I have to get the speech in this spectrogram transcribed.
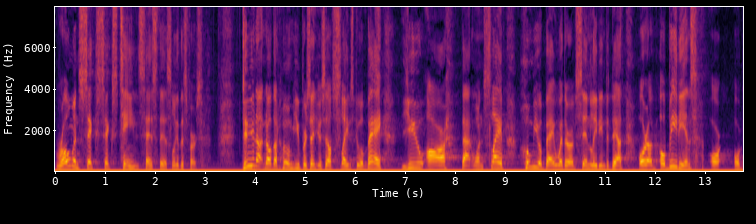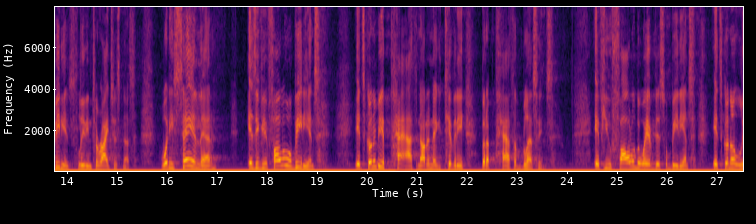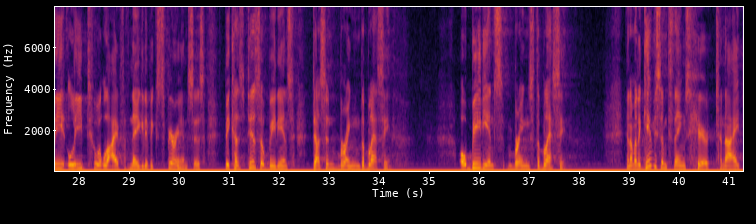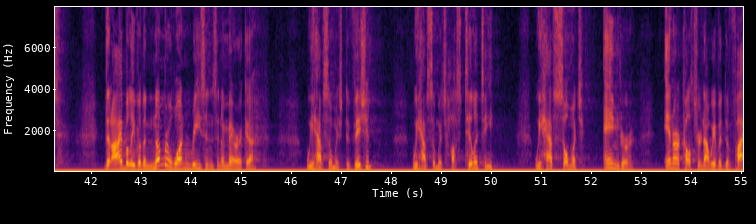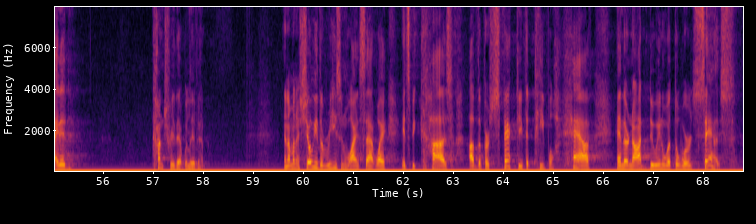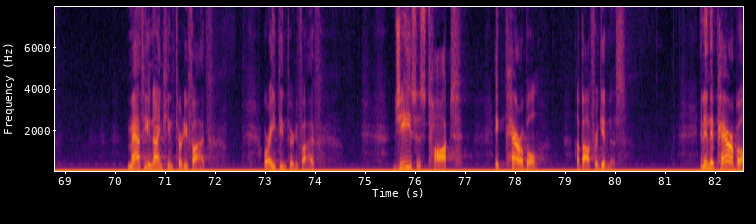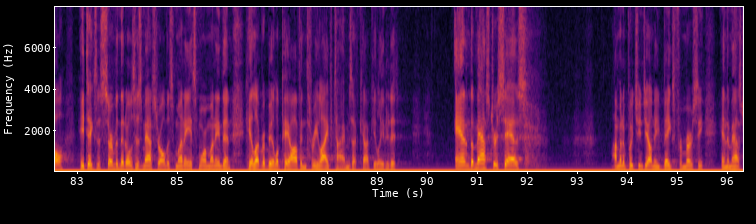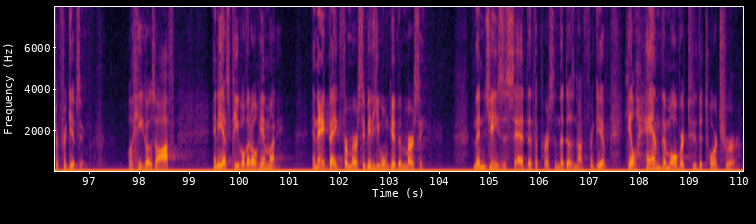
Romans 6 16 says this. Look at this verse. Do you not know that whom you present yourselves slaves to obey, you are that one slave whom you obey, whether of sin leading to death or of obedience or obedience leading to righteousness? What he's saying then is if you follow obedience, it's going to be a path, not a negativity, but a path of blessings. If you follow the way of disobedience, it's going to lead, lead to a life of negative experiences because disobedience doesn't bring the blessing. Obedience brings the blessing. And I'm going to give you some things here tonight that I believe are the number one reasons in America we have so much division, we have so much hostility, we have so much anger in our culture now, we have a divided country that we live in. And I'm going to show you the reason why it's that way. It's because of the perspective that people have, and they're not doing what the word says. Matthew 19:35 or 1835 Jesus taught a parable about forgiveness. And in the parable, he takes a servant that owes his master all this money. It's more money than he'll ever be able to pay off in three lifetimes. I've calculated it. And the master says, I'm going to put you in jail. And he begs for mercy, and the master forgives him. Well, he goes off, and he has people that owe him money. And they beg for mercy, but he won't give them mercy. And then Jesus said that the person that does not forgive, he'll hand them over to the torturer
